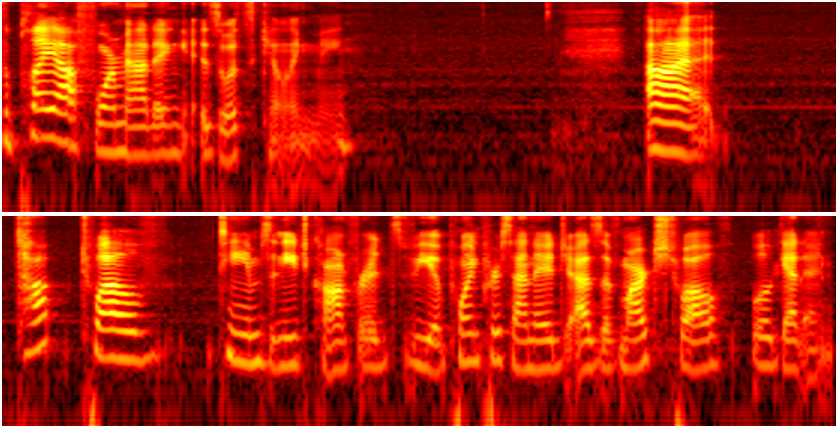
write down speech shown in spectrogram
the playoff formatting is what's killing me. Uh, top 12 teams in each conference via point percentage as of March 12th will get in.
